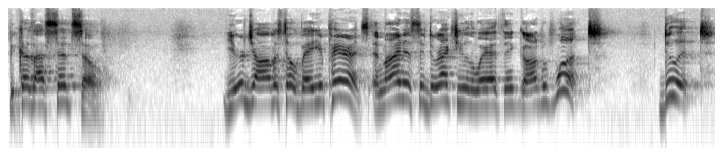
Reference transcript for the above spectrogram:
Because I said so. Your job is to obey your parents, and mine is to direct you in the way I think God would want. Do it.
